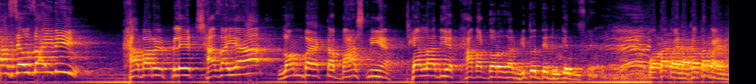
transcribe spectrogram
কাছেও যায়নি। খাবারের প্লেট সাজাইয়া লম্বা একটা বাঁশ নিয়ে ঠেলা দিয়ে খাবার দরজার ভিতর দিয়ে ঢুকে দিছে। কথা কয় না, কথা কয় না।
